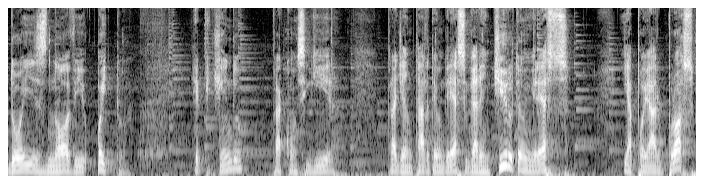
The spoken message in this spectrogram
298. Repetindo, para conseguir, para adiantar o teu ingresso, garantir o teu ingresso e apoiar o próximo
